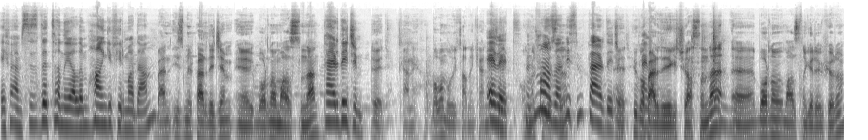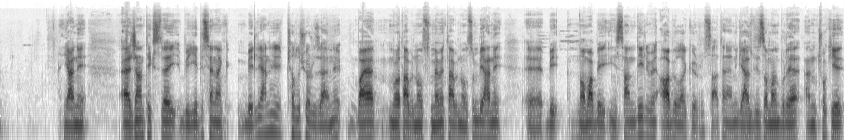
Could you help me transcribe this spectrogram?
Efendim sizi de tanıyalım. Hangi firmadan? Ben İzmir Perdecim, e, Bornova mağazasından. Perdecim. Evet, yani babam oluyor zaten kendisi. Evet. Onun şubesi- Mağazanın ismi Perdecim. Evet, Hugo Perde'ye geçiyor aslında. E, Bornova mağazasında görev yapıyorum. Yani Ercan Tekstil'e bir 7 sene belli hani çalışıyoruz yani. Baya Murat abinin olsun, Mehmet abinin olsun bir hani e, bir normal bir insan değil ve abi olarak görürüz zaten. Yani geldiği zaman buraya hani çok iyi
